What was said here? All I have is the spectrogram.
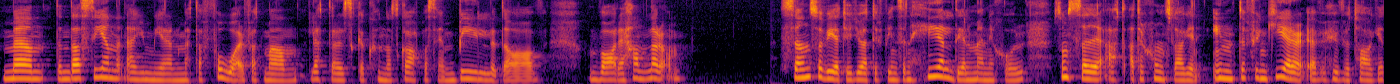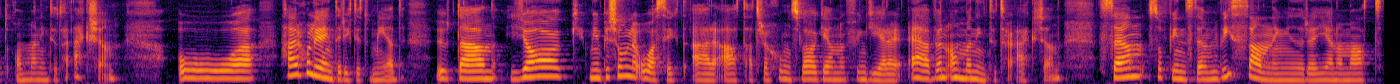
Men den där scenen är ju mer en metafor för att man lättare ska kunna skapa sig en bild av vad det handlar om. Sen så vet jag ju att det finns en hel del människor som säger att attraktionslagen inte fungerar överhuvudtaget om man inte tar action. Och här håller jag inte riktigt med. Utan jag, min personliga åsikt är att attraktionslagen fungerar även om man inte tar action. Sen så finns det en viss sanning i det genom att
